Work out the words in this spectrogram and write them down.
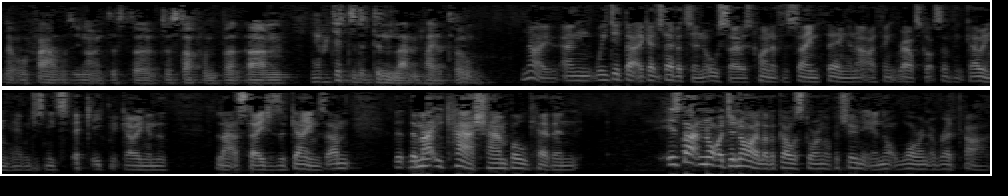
little fouls, you know, just to, to stop them. But um, yeah, we just didn't let them play at all. No, and we did that against Everton also. It's kind of the same thing, and I think Ralph's got something going here. We just need to keep it going in the latter stages of games. Um, the, the Matty Cash handball, Kevin, is that not a denial of a goal scoring opportunity and not warrant a red card?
